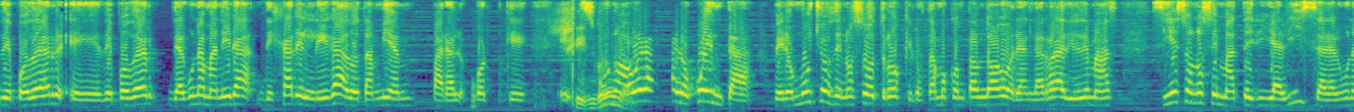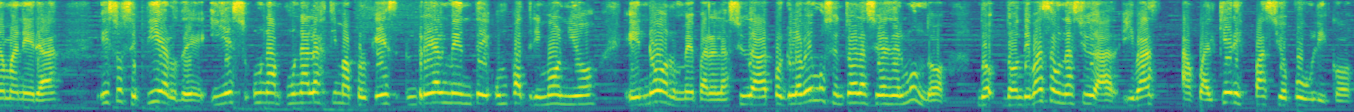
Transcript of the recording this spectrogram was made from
de poder, eh, de poder de alguna manera dejar el legado también para porque eh, uno ahora lo cuenta, pero muchos de nosotros que lo estamos contando ahora en la radio y demás, si eso no se materializa de alguna manera, eso se pierde y es una, una lástima porque es realmente un patrimonio enorme para la ciudad, porque lo vemos en todas las ciudades del mundo, Do- donde vas a una ciudad y vas a cualquier espacio público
